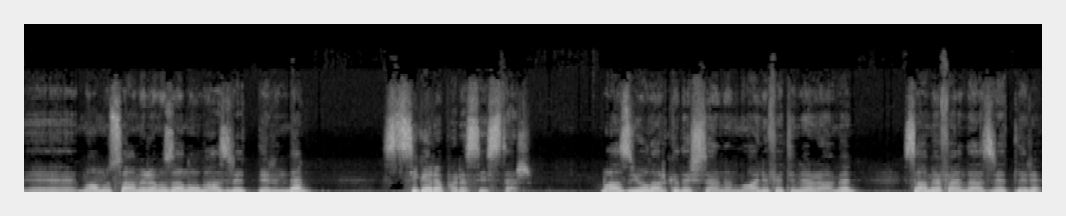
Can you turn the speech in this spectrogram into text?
e, Mahmud Sami Ramazanoğlu Hazretlerinden sigara parası ister. Bazı yol arkadaşlarının muhalefetine rağmen Sami Efendi Hazretleri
